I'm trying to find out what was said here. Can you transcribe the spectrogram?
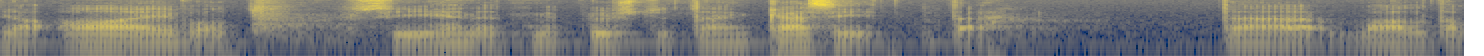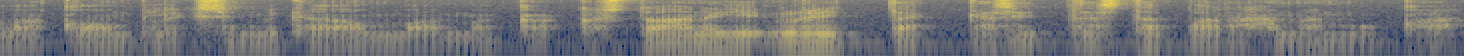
ja aivot siihen, että me pystytään käsittämään tämä valtava kompleksi, mikä on maailman kakkosta, ainakin yrittää käsittää sitä parhaamme mukaan.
